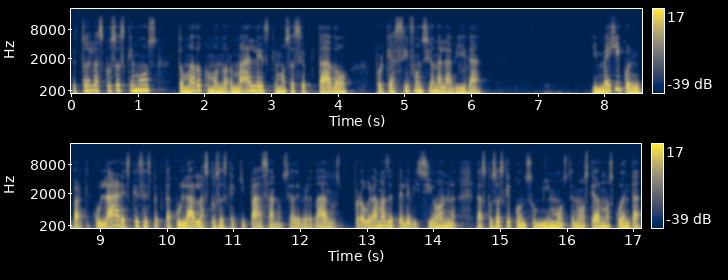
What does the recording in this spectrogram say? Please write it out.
de todas las cosas que hemos tomado como normales, que hemos aceptado, porque así funciona la vida. Y México en particular, es que es espectacular las cosas que aquí pasan, o sea, de verdad, los programas de televisión, las cosas que consumimos, tenemos que darnos cuenta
